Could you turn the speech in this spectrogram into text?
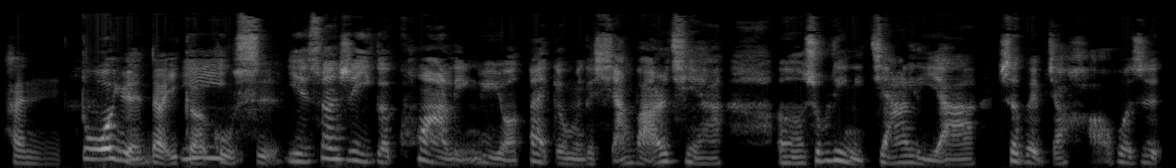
很多元的一个故事，也算是一个跨领域哦，带给我们一个想法。而且啊，呃，说不定你家里啊设备比较好，或者是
